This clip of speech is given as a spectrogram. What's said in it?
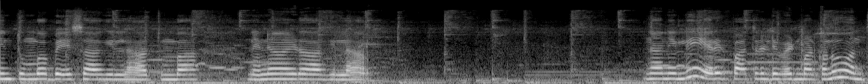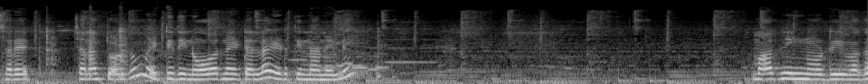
ಏನು ತುಂಬ ಬೇಸಾಗಿಲ್ಲ, ತುಂಬ ನೆನೆ ಇಡೋ ಆಗಿಲ್ಲ ನಾನಿಲ್ಲಿ ಎರಡು ಪಾತ್ರೆ ಡಿವೈಡ್ ಮಾಡ್ಕೊಂಡು ಒಂದು ಸರಿ ಚೆನ್ನಾಗಿ ತೊಳೆದು ಇಟ್ಟಿದ್ದೀನಿ. ಓವರ್ ನೈಟೆಲ್ಲ ಇಡ್ತೀನಿ ನಾನಿಲ್ಲಿ. ಮಾರ್ನಿಂಗ್ ನೋಡ್ರಿ, ಇವಾಗ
